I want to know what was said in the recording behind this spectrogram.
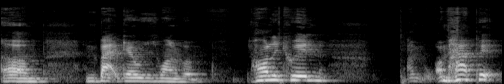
Um, and Batgirls is one of them. Harley Quinn, I'm, I'm happy.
